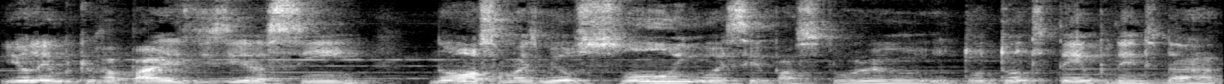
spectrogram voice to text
e eu lembro que o rapaz dizia assim: Nossa, mas meu sonho é ser pastor. Eu, estou tanto tempo dentro da,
